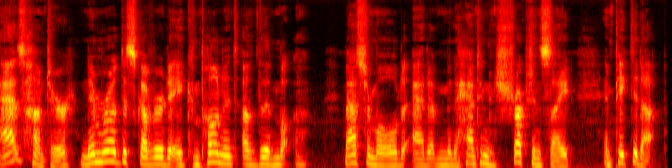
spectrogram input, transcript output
As Hunter, Nimrod discovered a component of the mo- Master Mold at a Manhattan construction site and picked it up.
